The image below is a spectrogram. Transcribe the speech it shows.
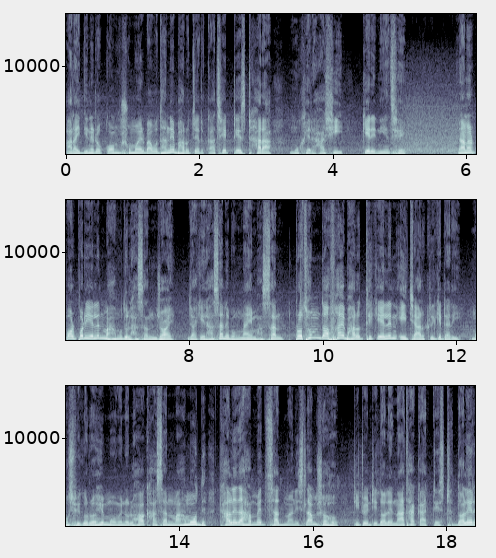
আড়াই দিনেরও কম সময়ের ব্যবধানে ভারতের কাছে টেস্ট হারা মুখের হাসি কেড়ে নিয়েছে। রানার পরপরই এলেন মাহমুদুল হাসান জয়, জাকির হাসান এবং নাইম হাসান। প্রথম দফায় ভারত থেকে এলেন এই চার ক্রিকেটারই, মুশফিকুর রহিম, মোমিনুল হক, হাসান মাহমুদ, খালেদ আহমেদ, সাদমান ইসলাম সহ টি টোয়েন্টি দলে না থাকা টেস্ট দলের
